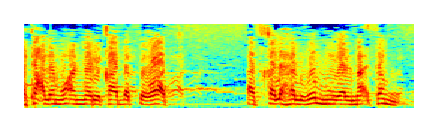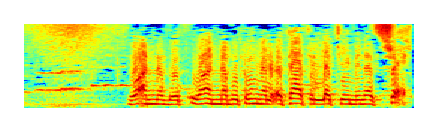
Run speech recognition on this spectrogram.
أتعلم أن رقاب الطغاة أثقلها الظلم والمأتم؟ وأن بطون العتاة التي من السحت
